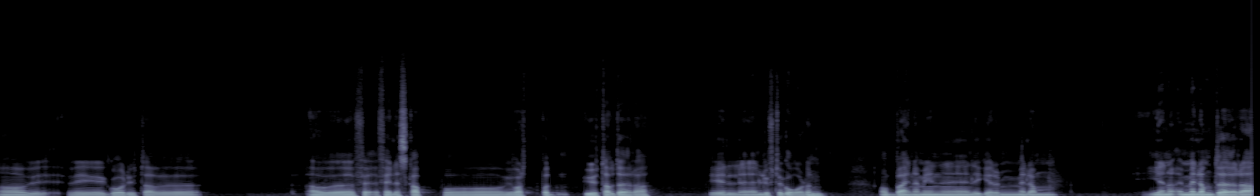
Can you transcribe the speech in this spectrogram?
Og vi, vi går ut av, av fellesskap, og vi var ut av døra til eh, luftegården. Og beina mine ligger mellom, gjennom, mellom døra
